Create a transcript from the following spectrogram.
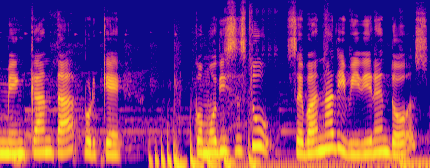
me encanta porque, como dices tú, se van a dividir en dos,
